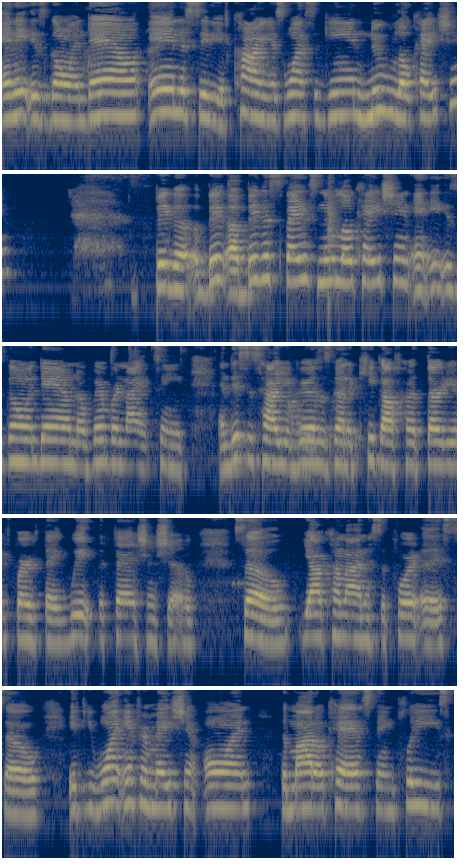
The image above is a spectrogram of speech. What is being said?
And it is going down in the city of Conyers once again, new location. Yes. Bigger, a big, a bigger space, new location, and it is going down November nineteenth. And this is how your girl is gonna kick off her thirtieth birthday with the fashion show. So y'all come out and support us. So if you want information on the model casting, please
